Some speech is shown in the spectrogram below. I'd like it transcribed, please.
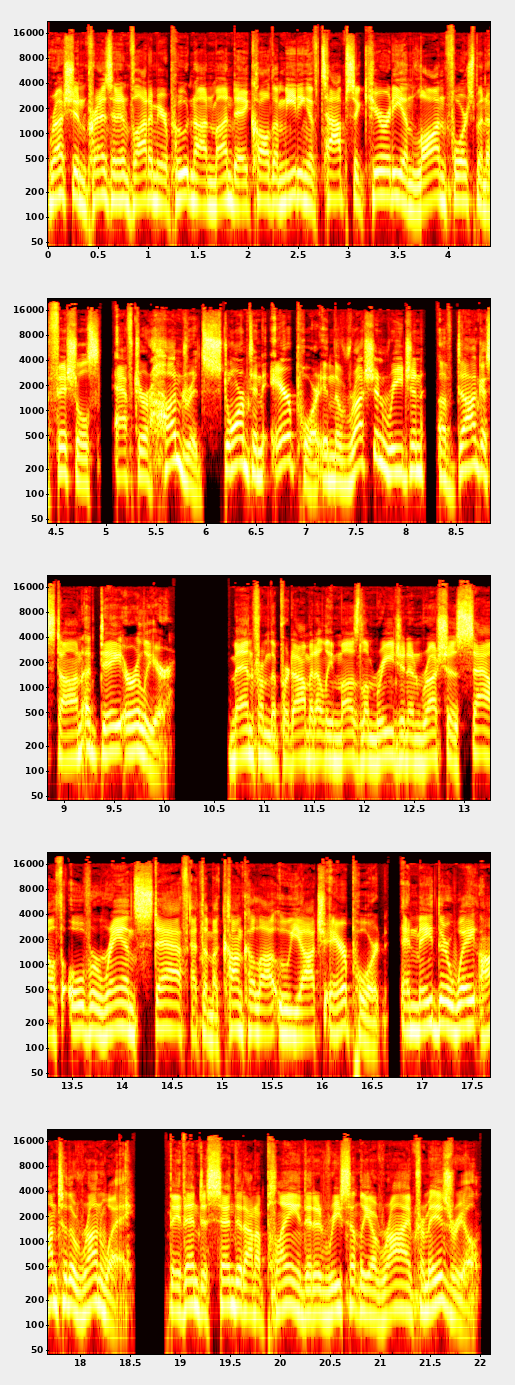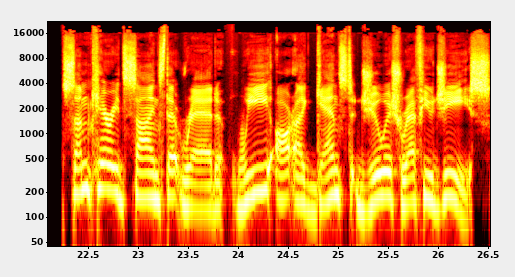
Russian President Vladimir Putin on Monday called a meeting of top security and law enforcement officials after hundreds stormed an airport in the Russian region of Dagestan a day earlier. Men from the predominantly Muslim region in Russia's south overran staff at the Makhachkala Uytash airport and made their way onto the runway. They then descended on a plane that had recently arrived from Israel. Some carried signs that read, We are against Jewish refugees.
